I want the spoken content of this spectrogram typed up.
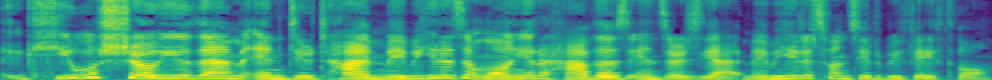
he will show you them in due time. Maybe he doesn't want you to have those answers yet. Maybe he just wants you to be faithful.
